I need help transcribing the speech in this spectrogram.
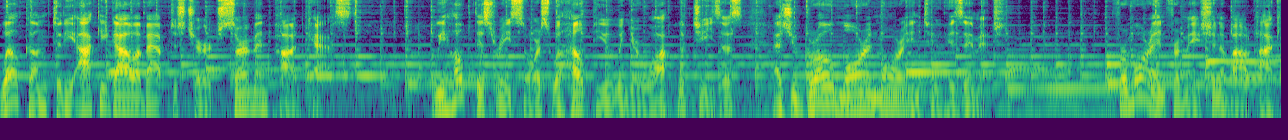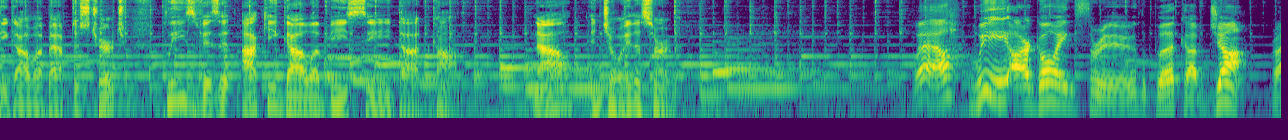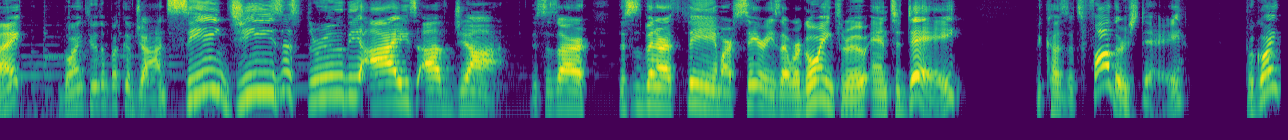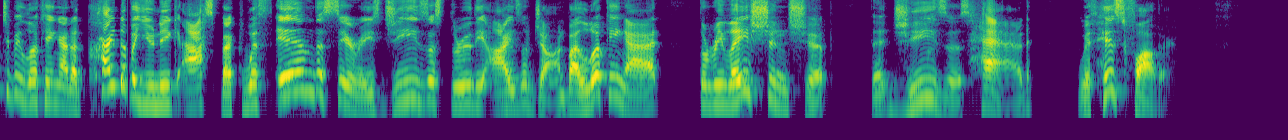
Welcome to the Akigawa Baptist Church Sermon Podcast. We hope this resource will help you in your walk with Jesus as you grow more and more into his image. For more information about Akigawa Baptist Church, please visit akigawabc.com. Now, enjoy the sermon. Well, we are going through the book of John, right? Going through the book of John, seeing Jesus through the eyes of John. This is our this has been our theme, our series that we're going through, and today, because it's Father's Day, we're going to be looking at a kind of a unique aspect within the series Jesus through the eyes of John by looking at the relationship that Jesus had with his Father.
